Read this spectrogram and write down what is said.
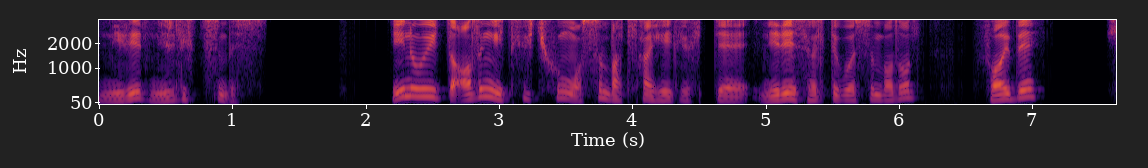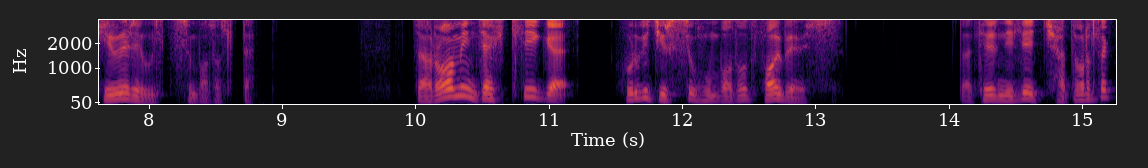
нэрээр нэрлэгдсэн байсан. Энэ үед олон итгэгч хүн усан баталгаа хийлгэхдээ нэрээ сольдог байсан болвол Фойбе хിവэрэ үлдсэн бололтой. За Ромын загтлыг хүргэж ирсэн хүн бол Фойбе байсан. За тэр нилээд чадварлаг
